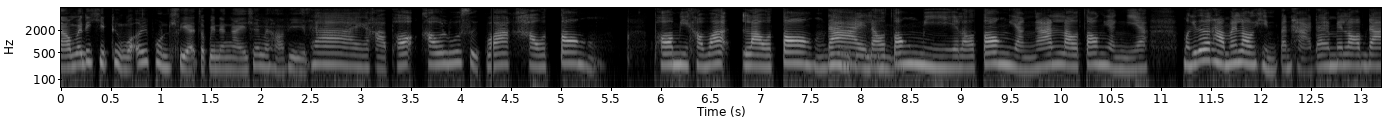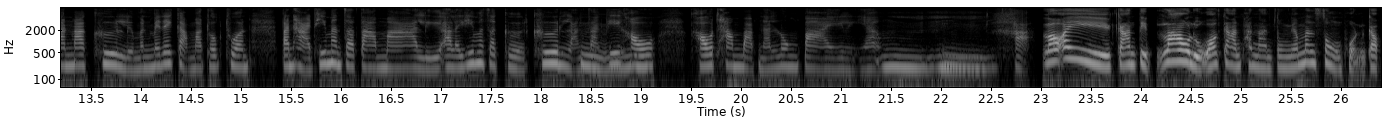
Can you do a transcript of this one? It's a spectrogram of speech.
นะ ไม่ได้คิดถึงว่าเอ้ยผลเสียจะเป็นยังไงใช่ไหมคะพี่อีฟใช่ค่ะ เพราะเขารู้สึกว่าเขาต้อง พพอมีคำว่าเราต้องได้อืมเราอืมต้องมีเราต้องอย่างงั้นเราต้องอย่างเงี้ย มันก็จะทำให้เราเห็นปัญหาได้ไม่รอบด้านมากขึ้น หรือมันไม่ได้กลับมาทบทวนปัญหาที่มันจะตามมา หรืออะไรที่มันจะเกิดขึ้นหลังจากที่เขาเขาทำแบบนั้นลงไปอะไรเงี้ยอืมอืมค่ะ แล้วไอ้การติดเหล้าหรือว่าการพนันตรงเนี้ยมันส่งผลกับ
